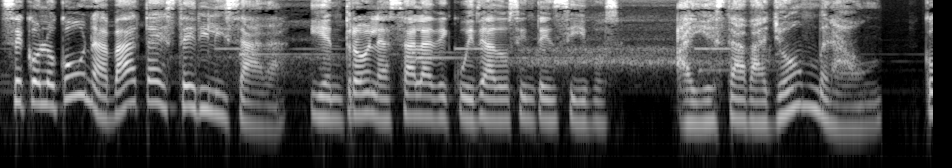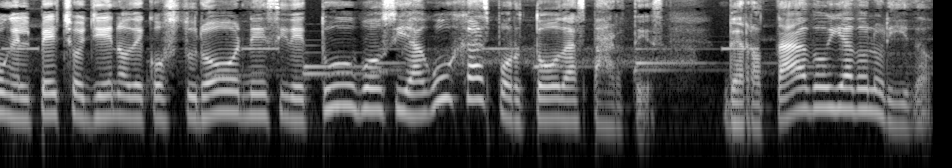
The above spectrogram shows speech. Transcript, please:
Se colocó una bata esterilizada y entró en la sala de cuidados intensivos. Ahí estaba John Brown, con el pecho lleno de costurones y de tubos y agujas por todas partes, derrotado y adolorido.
